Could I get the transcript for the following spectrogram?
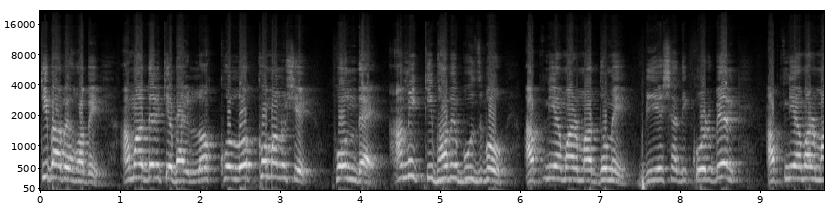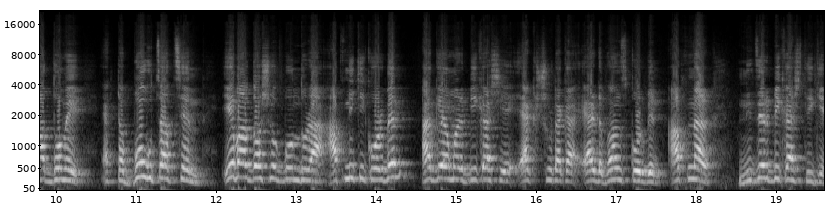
কীভাবে হবে? আমাদেরকে ভাই লক্ষ লক্ষ মানুষে ফোন দেয়। আমি কীভাবে বুঝব? আপনি আমার মাধ্যমে বিয়ে শাদী করবেন, আপনি আমার মাধ্যমে একটা বউ চাচ্ছেন। এবার দর্শক বন্ধুরা, আপনি কি করবেন? আগে আমার বিকাশে একশো টাকা অ্যাডভান্স করবেন আপনার নিজের বিকাশ থেকে।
